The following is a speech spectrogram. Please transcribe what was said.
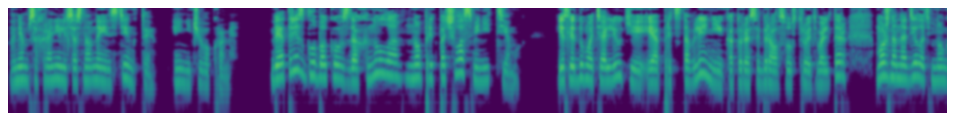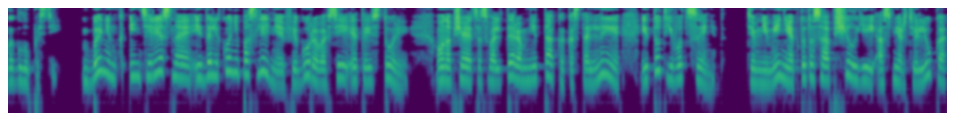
В нем сохранились основные инстинкты и ничего кроме. Беатрис глубоко вздохнула, но предпочла сменить тему. Если думать о Люке и о представлении, которое собирался устроить Вольтер, можно наделать много глупостей. Беннинг – интересная и далеко не последняя фигура во всей этой истории. Он общается с Вольтером не так, как остальные, и тот его ценит. Тем не менее, кто-то сообщил ей о смерти Люка,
